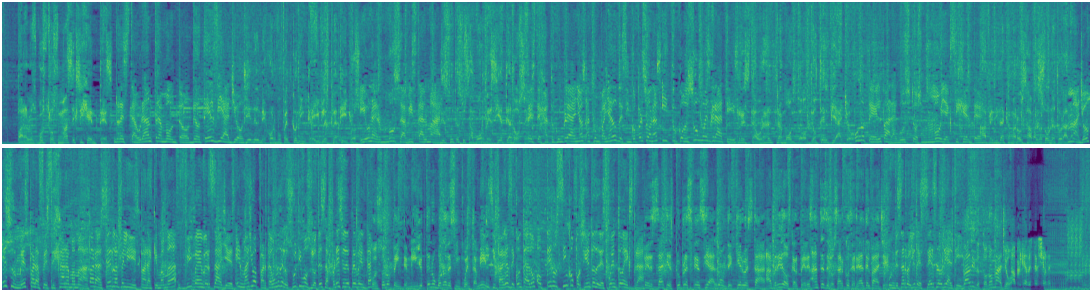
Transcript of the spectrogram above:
Para los gustos más exigentes, Restaurant Tramonto de Hotel Viaggio. Tiene el mejor buffet con increíbles platillos y una hermosa vista al mar. Disfruta su sabor de 7 a 12. Festeja tu cumpleaños acompañado de 5 personas y tu consumo es gratis. Restaurant Tramonto de Hotel Viaggio. Un hotel para gustos muy exigentes. Avenida Camarón Sábalo, zona dorada. Mayo es un mes para festejar a mamá, para hacerla feliz, para que mamá viva en Versalles. En mayo aparta uno de los últimos lotes a precio de preventa con solo 20 mil obtén un bono de 50 mil. Y si pagas de contado, obtén un 5% de descuento extra. Versalles Club Residencial, donde quiero estar. Avenida Oscar Pérez, antes de los arcos de Real del Valle. Un desarrollo de Serflo Realty. Válido todo mayo. Aplica restricciones.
